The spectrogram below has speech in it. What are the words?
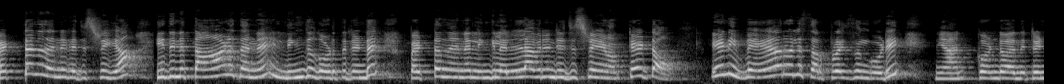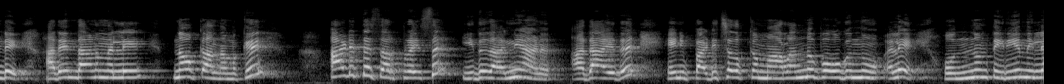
പെട്ടെന്ന് തന്നെ രജിസ്റ്റർ ചെയ്യാം. ഇതിന് താഴെ തന്നെ ലിങ്ക് കൊടുത്തിട്ടുണ്ട്. പെട്ടെന്ന് തന്നെ ലിങ്കിൽ എല്ലാവരും രജിസ്റ്റർ ചെയ്യണം കേട്ടോ? ഇനി വേറൊരു സർപ്രൈസും കൂടി ഞാൻ കൊണ്ടുവന്നിട്ടുണ്ട്. അതെന്താണെന്നല്ലേ? നോക്കാം നമുക്ക്. അടുത്ത സർപ്രൈസ് ഇത് തന്നെയാണ്. അതായത് ഇനി പഠിച്ചതൊക്കെ മറന്നു പോകുന്നു അല്ലെ? ഒന്നും തിരിയുന്നില്ല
